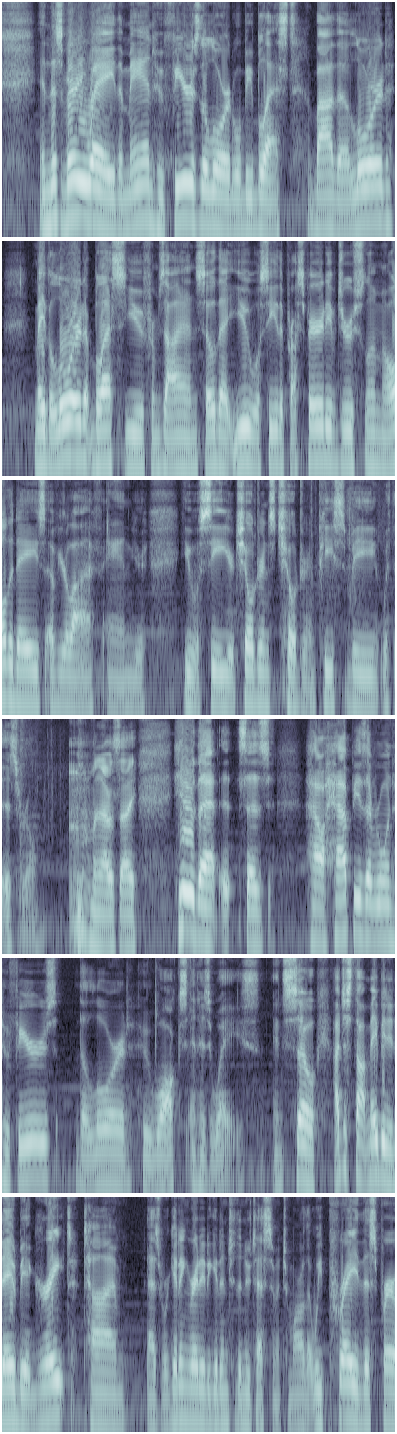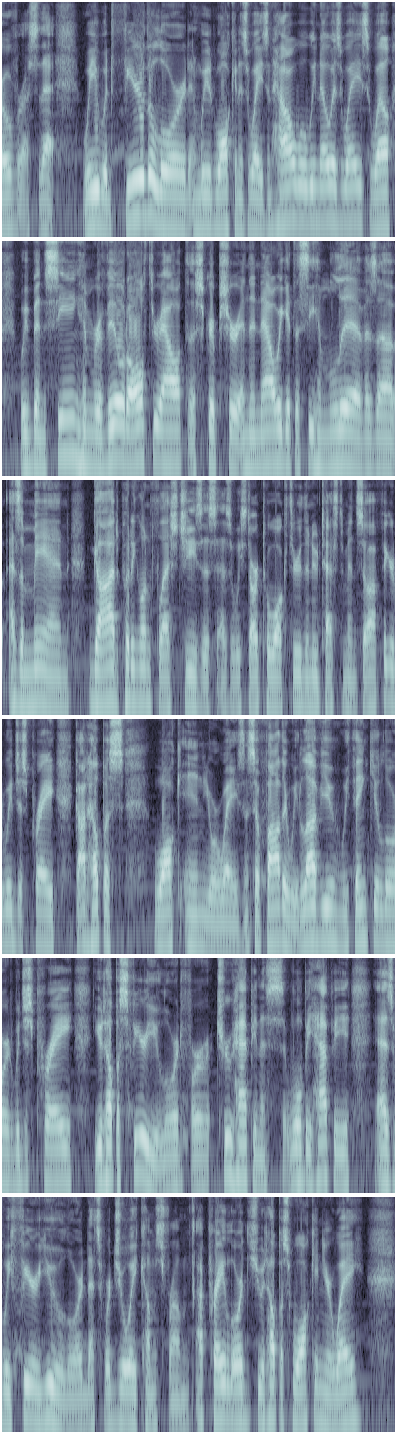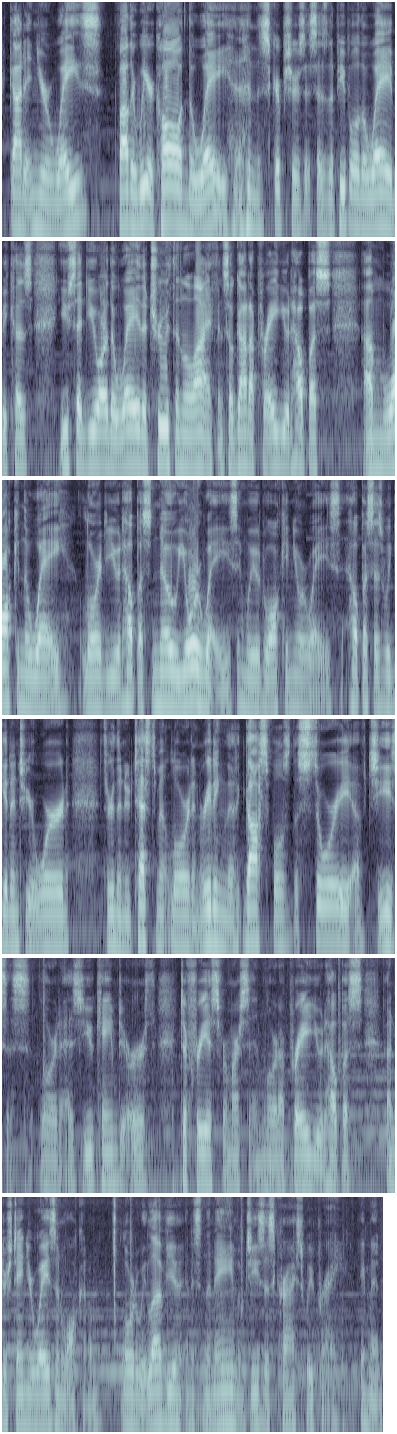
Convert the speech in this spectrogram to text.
In this very way, the man who fears the Lord will be blessed. By the Lord, may the Lord bless you from Zion, so that you will see the prosperity of Jerusalem all the days of your life, and your, you will see your children's children. Peace be with Israel. and as I hear that, it says, How happy is everyone who fears the Lord, who walks in his ways. And so I just thought maybe today would be a great time as we're getting ready to get into the New Testament tomorrow, that we pray this prayer over us, that we would fear the Lord and we would walk in his ways. And how will we know his ways? Well, we've been seeing him revealed all throughout the scripture, and then now we get to see him live as a as a man, God putting on flesh, Jesus, as we start to walk through the New Testament. So I figured we'd just pray, God, help us walk in your ways. And so, Father, we love you. We thank you, Lord. We just pray you'd help us fear you, Lord, for true happiness. We'll be happy as we fear you, Lord. That's where joy comes from. Um, I pray, Lord, that you would help us walk in your way, God, in your ways. Father, we are called the way in the scriptures. It says the people of the way because you said you are the way, the truth, and the life. And so, God, I pray you would help us um, walk in the way. Lord, you would help us know your ways and we would walk in your ways. Help us as we get into your word through the New Testament, Lord, and reading the Gospels, the story of Jesus, Lord, as you came to earth to free us from our sin. Lord, I pray you would help us understand your ways and walk in them. Lord, we love you, and it's in the name of Jesus Christ we pray. Amen.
